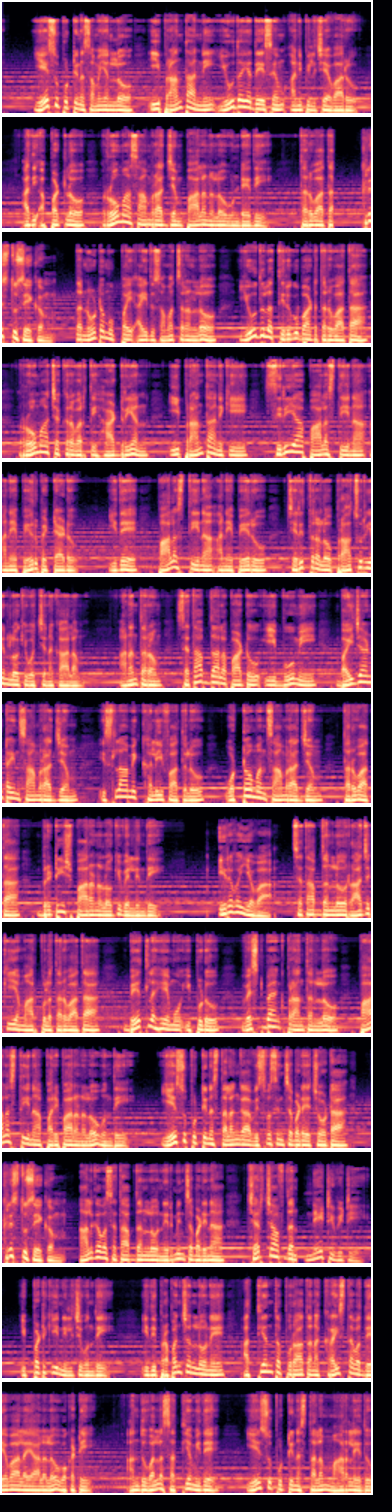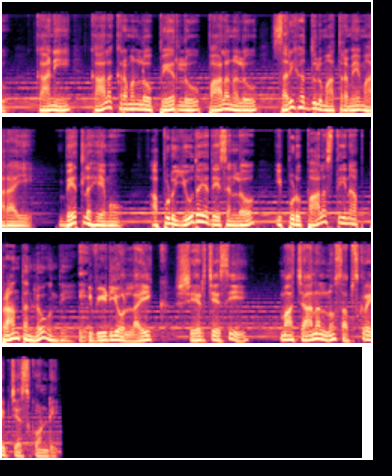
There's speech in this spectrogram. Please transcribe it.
యేసు పుట్టిన సమయంలో ఈ ప్రాంతాన్ని యూదయ దేశం అని పిలిచేవారు. అది అప్పట్లో రోమా సామ్రాజ్యం పాలనలో ఉండేది. తరువాత క్రిస్తుశేకం నూట ముప్పై ఐదు సంవత్సరంలో యూదుల తిరుగుబాటు తరువాత రోమా చక్రవర్తి హాడ్రియన్ ఈ ప్రాంతానికి సిరియా పాలస్తీనా అనే పేరు పెట్టాడు. ఇదే పాలస్తీనా అనే పేరు చరిత్రలో ప్రాచుర్యంలోకి వచ్చిన కాలం. అనంతరం శతాబ్దాల పాటు ఈ భూమి బైజాంటైన్ సామ్రాజ్యం ఇస్లామిక్ ఖలీఫాతులు ఒట్టోమన్ సామ్రాజ్యం తరువాత బ్రిటిష్ పాలనలోకి వెళ్ళింది. ఇరవయ్యవ శతాబ్దంలో రాజకీయ మార్పుల తరువాత బేత్లహేము ఇప్పుడు వెస్ట్ బ్యాంక్ ప్రాంతంలో పాలస్తీనా పరిపాలనలో ఉంది. యేసు పుట్టిన స్థలంగా విశ్వసించబడే చోట క్రిస్తుశేకం నాల్గవ శతాబ్దంలో నిర్మించబడిన చర్చ్ ఆఫ్ ద నేటివిటీ ఇప్పటికీ నిలిచి ఉంది. ఇది ప్రపంచంలోనే అత్యంత పురాతన క్రైస్తవ దేవాలయాలలో ఒకటి. అందువల్ల సత్యమిదే యేసు పుట్టిన స్థలం మారలేదు. కాని కాలక్రమంలో పేర్లు పాలనలు సరిహద్దులు మాత్రమే మారాయి. బేత్లహేము అప్పుడు యూదయ దేశంలో ఇప్పుడు పాలస్తీనా ప్రాంతంలో ఉంది. ఈ వీడియో లైక్ షేర్ చేసి మా ఛానల్ను సబ్స్క్రైబ్ చేసుకోండి.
